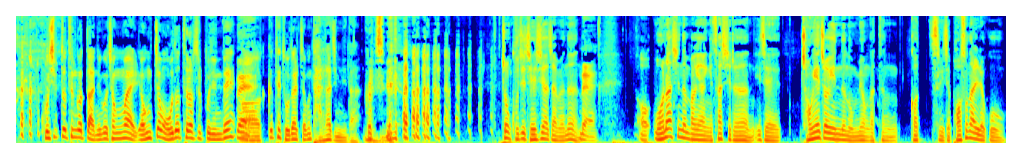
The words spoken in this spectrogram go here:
90도 튼 것도 아니고 정말 0.5도 틀었을 뿐인데 네. 어, 끝에 도달점은 달라집니다. 그렇습니다. 좀 굳이 제시하자면은 네. 어, 원하시는 방향이 사실은 이제 정해져 있는 운명 같은 것을 이제 벗어나려고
